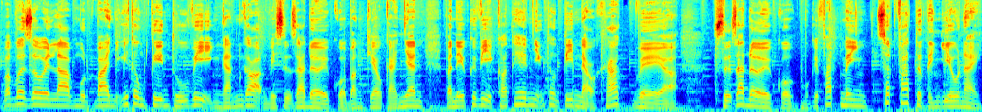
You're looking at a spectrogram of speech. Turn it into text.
Và vừa rồi là một vài những cái thông tin thú vị ngắn gọn về sự ra đời của băng keo cá nhân và nếu quý vị có thêm những thông tin nào khác về uh, sự ra đời của một cái phát minh xuất phát từ tình yêu này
